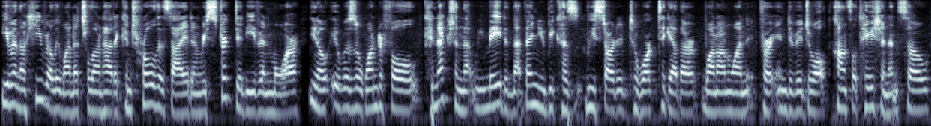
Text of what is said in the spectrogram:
Even though he really wanted to learn how to control his diet and restrict it even more, you know, it was a wonderful connection that we made in that venue because we started to work together one on one for individual consultation. And so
